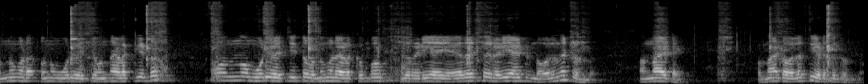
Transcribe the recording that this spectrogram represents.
ഒന്നും കൂടെ ഒന്ന് മൂടി വെച്ച് ഒന്ന് ഇളക്കിയിട്ട് ഒന്ന് മൂടി വെച്ചിട്ട് ഒന്നും കൂടെ ഇളക്കുമ്പോൾ ഇത് റെഡിയായി ഏകദേശം റെഡി ആയിട്ടുണ്ട് ഒലന്നിട്ടുണ്ട്. നന്നായിട്ടേ നന്നായിട്ട് ഒലത്തി എടുത്തിട്ടുണ്ട്.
